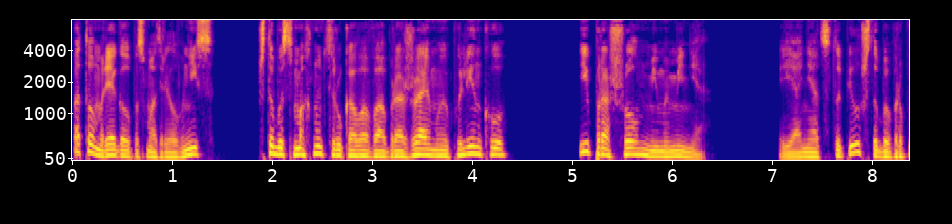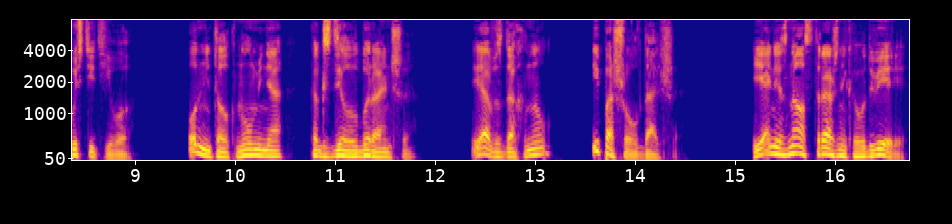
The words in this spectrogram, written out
Потом Регал посмотрел вниз, чтобы смахнуть с рукава воображаемую пылинку, и прошел мимо меня. Я не отступил, чтобы пропустить его. Он не толкнул меня, как сделал бы раньше. Я вздохнул и пошел дальше. Я не знал стражника у двери,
